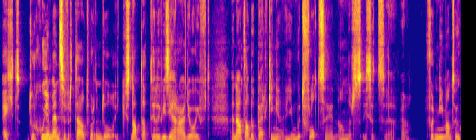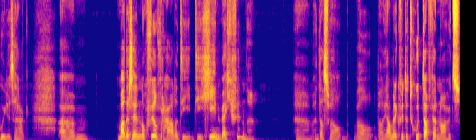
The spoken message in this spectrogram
echt door goede mensen verteld worden. Ik, snap dat televisie en radio heeft een aantal beperkingen. Je moet vlot zijn, anders is het uh, ja, voor niemand een goede zaak. Um, maar er zijn nog veel verhalen die, die geen weg vinden. Um, en dat is wel, wel, wel jammer. Ik vind het goed dat Fernauhuts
